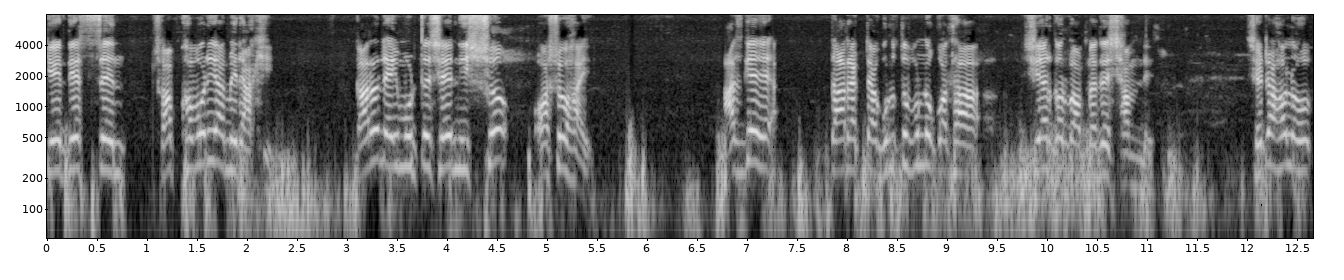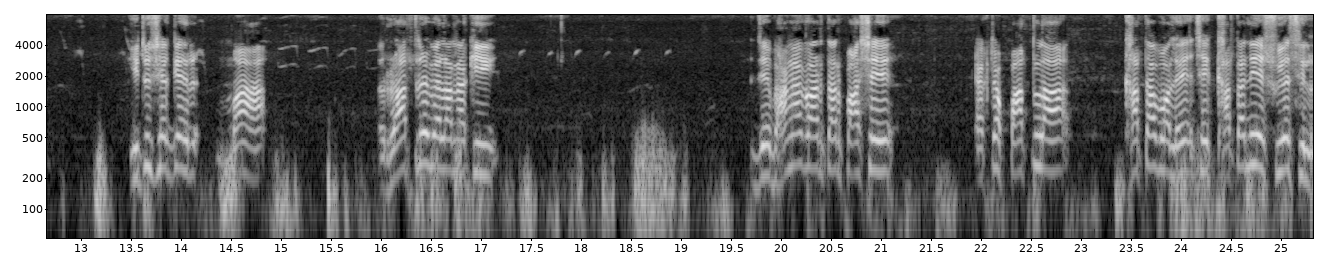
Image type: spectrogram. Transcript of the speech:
কে দেখছেন সব খবরই আমি রাখি। কারণ এই মুহূর্তে সে নিঃস্ব অসহায়। আজকে তার একটা গুরুত্বপূর্ণ কথা শেয়ার করব আপনাদের সামনে। সেটা হলো হিটু শেখের মা রাত্রেবেলা নাকি যে ভাঙাঘর তার পাশে একটা পাতলা খাতা বলে, সেই খাতা নিয়ে শুয়েছিল।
